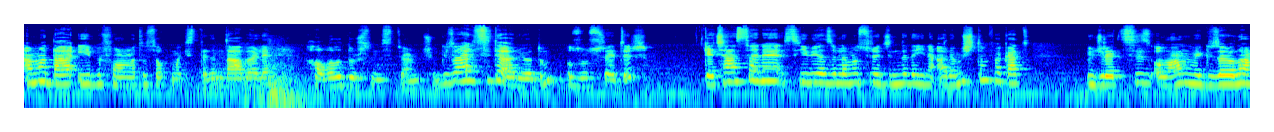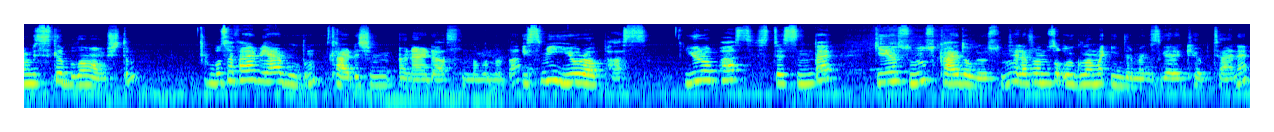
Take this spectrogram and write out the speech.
ama daha iyi bir formata sokmak istedim. Daha böyle havalı dursun istiyorum çünkü. Güzel site arıyordum uzun süredir. Geçen sene CV hazırlama sürecinde de yine aramıştım fakat ücretsiz olan ve güzel olan bir site bulamamıştım. Bu sefer bir yer buldum. Kardeşim önerdi aslında bana da. İsmi Europass. Europass sitesinde giriyorsunuz, kaydoluyorsunuz. Telefonunuza uygulama indirmeniz gerekiyor bir tane.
